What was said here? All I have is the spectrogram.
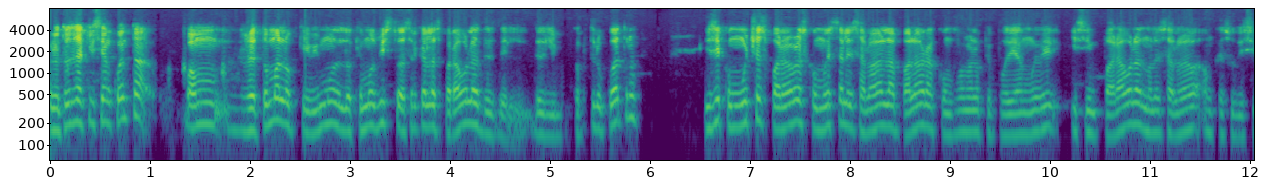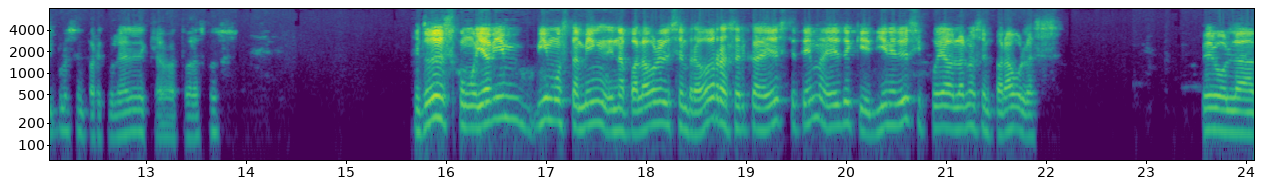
Bueno, entonces aquí se dan cuenta, retoma lo que vimos, lo que hemos visto acerca de las parábolas desde el, capítulo 4. Dice, con muchas palabras como esta les hablaba la palabra conforme a lo que podían oír, y sin parábolas no les hablaba, aunque sus discípulos en particular le declaraban todas las cosas. Entonces, como ya bien vimos también en la palabra del sembrador acerca de este tema, es de que viene Dios y puede hablarnos en parábolas. Pero la,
